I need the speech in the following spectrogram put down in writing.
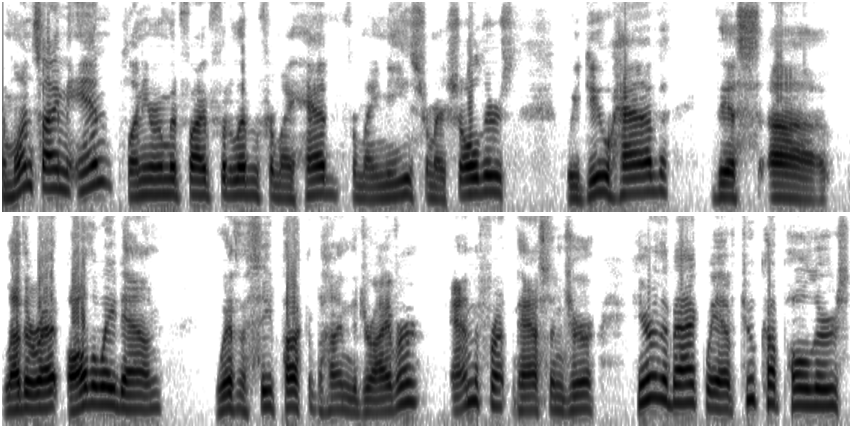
And once I'm in, plenty of room at 5 foot 11 for my head, for my knees, for my shoulders. We do have this uh, leatherette all the way down with a seat pocket behind the driver and the front passenger. Here in the back, we have two cup holders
